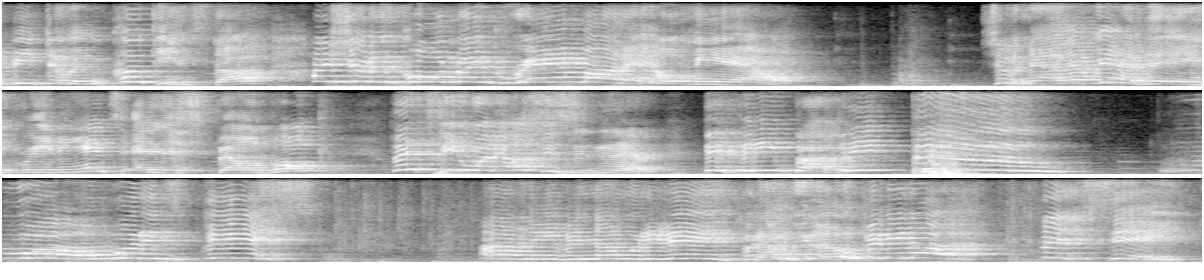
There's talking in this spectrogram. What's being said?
to be doing cooking stuff, I should have called my grandma to help me out! So now that we have the ingredients and the spell book, let's see what else is in there. Bippity boppity boo! Whoa, what is this? I don't even know what it is, but I'm gonna open it up! Let's see!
